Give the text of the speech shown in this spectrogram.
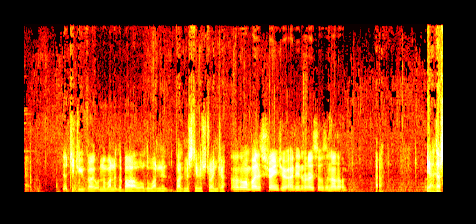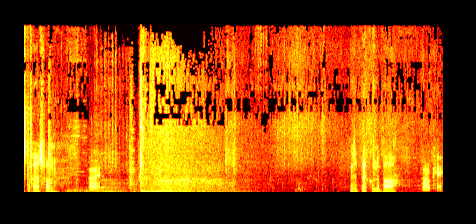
Uh, Did you vote on the one at the bar or the one by the mysterious stranger? Oh, the one by the stranger. I didn't realize there was another one. Yeah, Okay. that's the first one. All right. There's a book on the bar. Okay.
